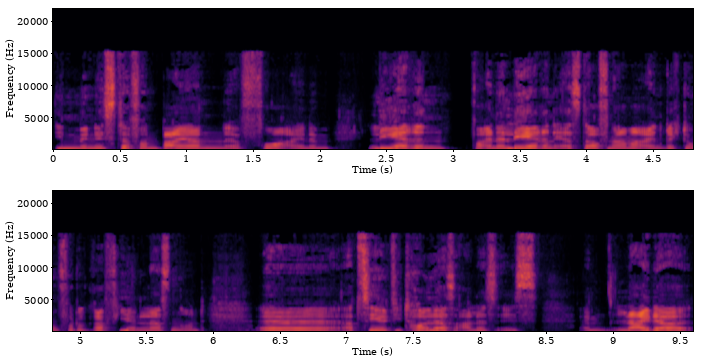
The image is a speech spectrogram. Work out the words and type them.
Innenminister von Bayern äh, vor einem leeren, vor einer leeren Erstaufnahmeeinrichtung fotografieren lassen und äh, erzählt, wie toll das alles ist. Ähm, leider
